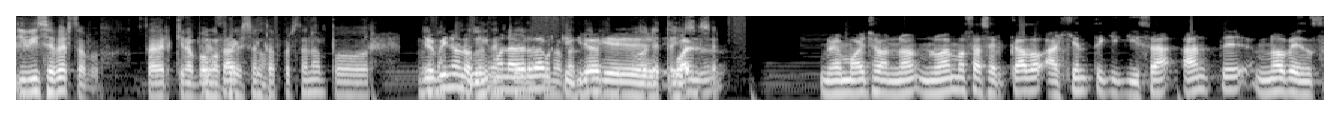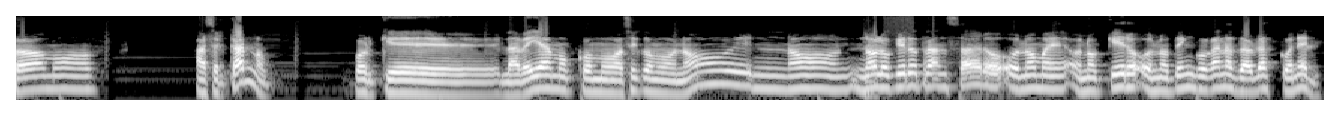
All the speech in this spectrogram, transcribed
Y viceversa, pues. Saber que no puedo confiar en personas por. Yo opino lo mismo, la verdad, porque creo que o del estallido igual social. nos hemos hecho, no, nos hemos acercado a gente que quizá antes no pensábamos acercarnos, porque la veíamos como así como no, eh, no, no lo quiero transar o, o no me, o no quiero o no tengo ganas de hablar con él.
